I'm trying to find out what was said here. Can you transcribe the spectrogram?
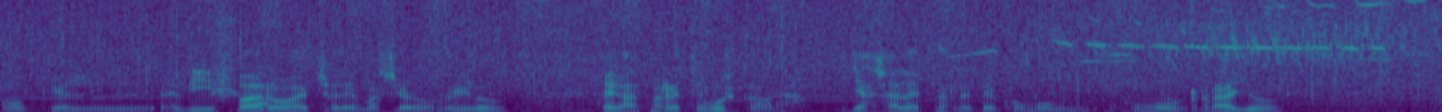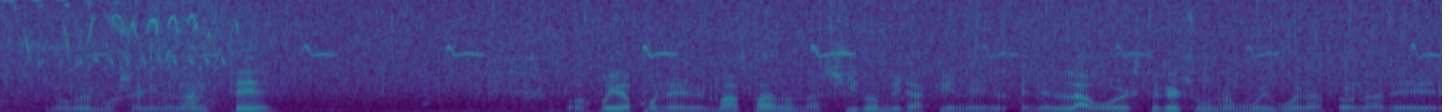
Aunque el, disparo ha hecho demasiado ruido. Venga, perrete busca ahora. Ya sale el perrete como un, como un rayo. Lo vemos ahí delante. Os voy a poner el mapa donde ha sido, mira aquí en el, lago este, que es una muy buena zona de,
